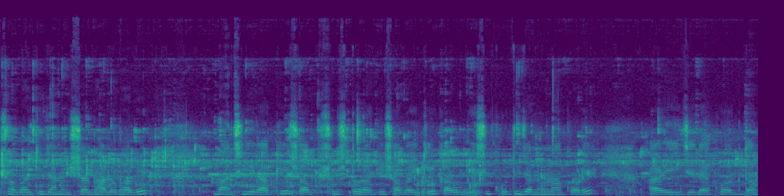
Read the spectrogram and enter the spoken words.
সবাইকে যেন ঈশ্বর ভালোভাবে বাঁচিয়ে রাখে সব সুস্থ রাখে সবাইকে কারোর বেশি ক্ষতি যেন না করে। আর এই যে দেখো একদম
